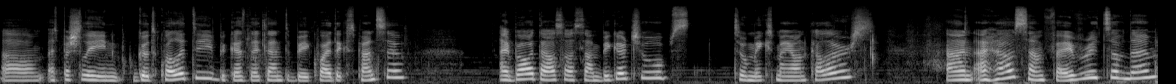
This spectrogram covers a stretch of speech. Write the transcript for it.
um, especially in good quality because they tend to be quite expensive. I bought also some bigger tubes to mix my own colors and I have some favorites of them.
